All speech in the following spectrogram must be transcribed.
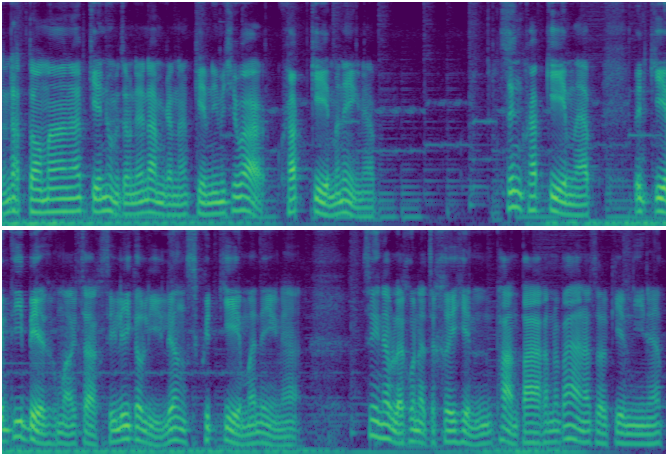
ลำดับต่อมานะครับเกมที่ผมจะแนะนำกันนะเกมนี้ไม่ใช่ว่า Crab Game นั่นเองนะครับ ซึ่ง Crab Game นะครับเป็นเกมที่เบสออกมาจากซีรีส์เกาหลีเรื่อง Squid Game นั่นเองนะฮะ ซึ่งนะครับหลายคนอาจจะเคยเห็นผ่านตากันมาบ้างนะสำหรับเกมนี้นะครับ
